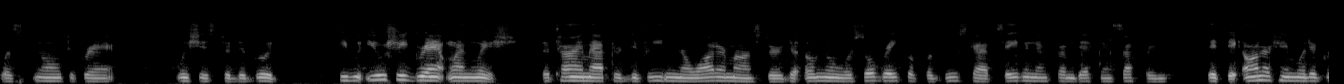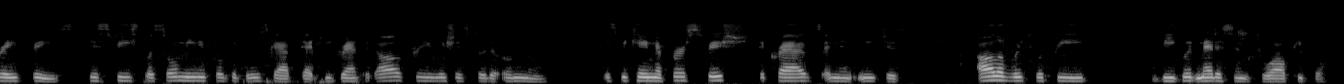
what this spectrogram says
was known to grant wishes to the good. He would usually grant one wish, the time after defeating the water monster, the L'nu were so grateful for Glooskap saving them from death and suffering that they honored him with a great feast. This feast was so meaningful to Glooskap that he granted all three wishes to the L'nu. This became the first fish, the crabs, and the leeches, all of which would feed be good medicine to all people.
